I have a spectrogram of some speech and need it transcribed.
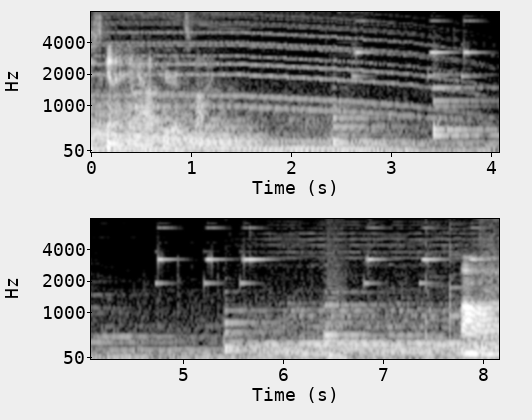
He's just gonna hang out here, it's fine. Bye.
